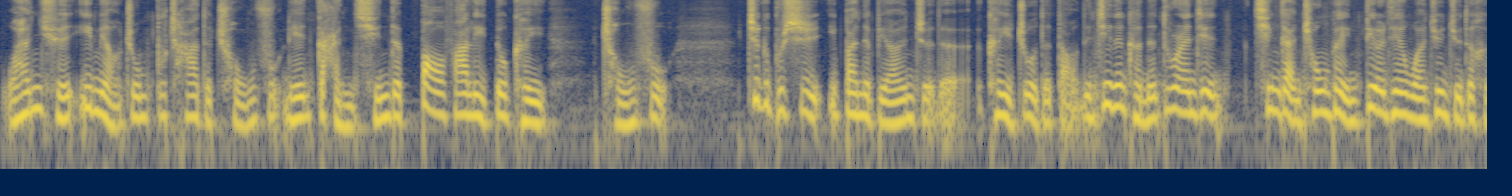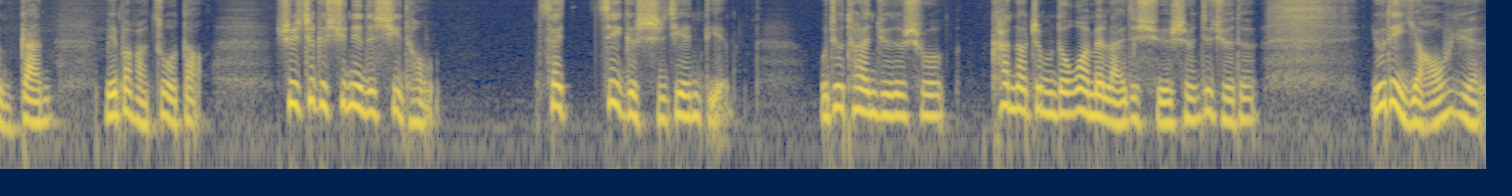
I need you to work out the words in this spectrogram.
完全一秒钟不差的重复，连感情的爆发力都可以重复。这个不是一般的表演者的可以做得到。你今天可能突然间情感充沛，你第二天完全觉得很干，没办法做到。所以这个训练的系统，在这个时间点，我就突然觉得说，看到这么多外面来的学生，就觉得 有点遥远。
